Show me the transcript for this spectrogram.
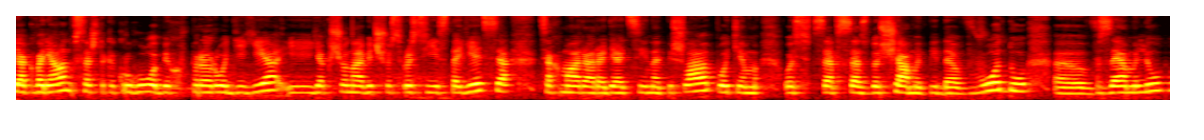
Як варіант, все ж таки кругообіг в природі є, і якщо навіть щось в Росії стається, ця хмара радіаційна пішла, потім ось це все з дощами піде в воду, е, в землю,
